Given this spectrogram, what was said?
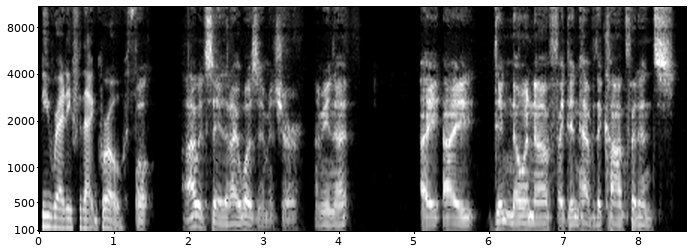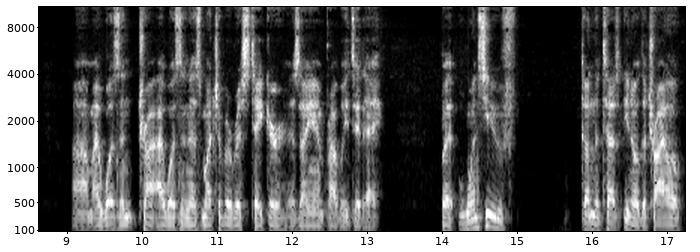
be ready for that growth? Well, I would say that I was immature. I mean, I, I, I didn't know enough. I didn't have the confidence. Um, I wasn't try. I wasn't as much of a risk taker as I am probably today. But once you've done the test, you know, the trial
